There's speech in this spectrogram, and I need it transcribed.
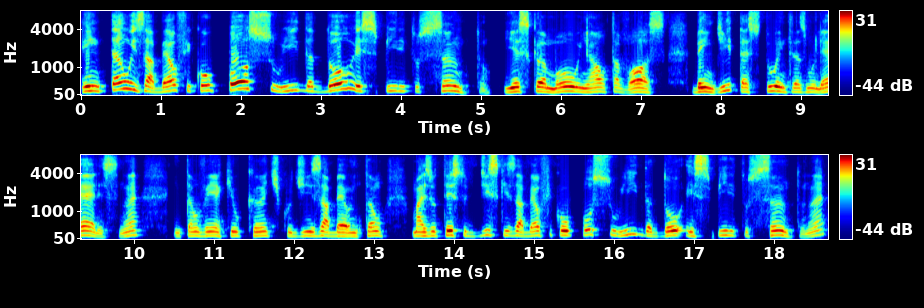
Então Isabel ficou possuída do Espírito Santo e exclamou em alta voz: Bendita és tu entre as mulheres, né? Então vem aqui o cântico de Isabel. Então, mas o texto diz que Isabel ficou possuída do Espírito Santo, né?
